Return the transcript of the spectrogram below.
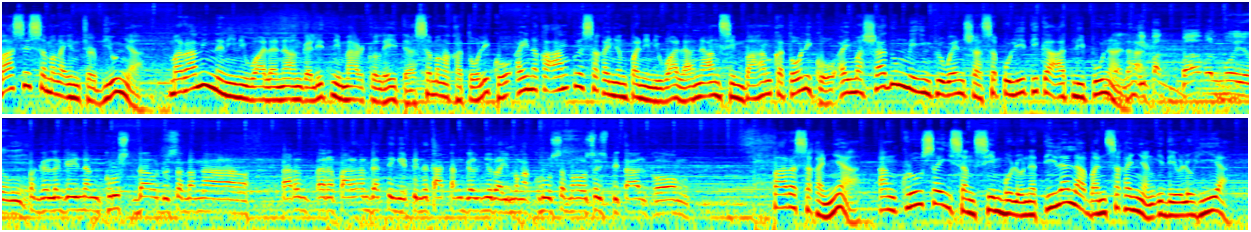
Base sa mga interview niya, maraming naniniwala na ang galit ni Marcoleta sa mga Katoliko ay nakaangkla sa kanyang paniniwala na ang simbahang Katoliko ay masyadong may impluensya sa politika at lipunan. Ipagbawal mo yung Paglalagay ng krus daw do sa mga parang parang, parang ang dating eh, pinatatanggal nyo raw yung mga krus sa mga ospital kong Para sa kanya, ang krus ay isang simbolo na tila laban sa kanyang ideolohiya.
